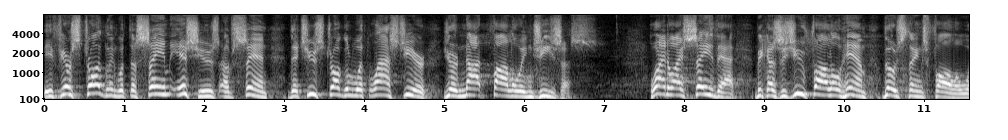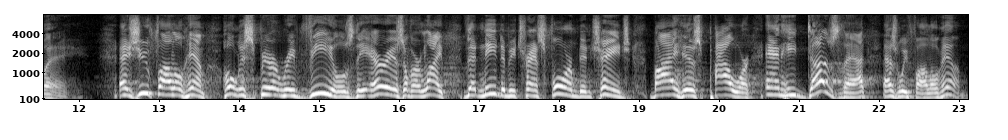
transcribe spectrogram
If you're struggling with the same issues of sin that you struggled with last year, you're not following Jesus. Why do I say that? Because as you follow Him, those things fall away. As you follow Him, Holy Spirit reveals the areas of our life that need to be transformed and changed by His power. And He does that as we follow Him.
